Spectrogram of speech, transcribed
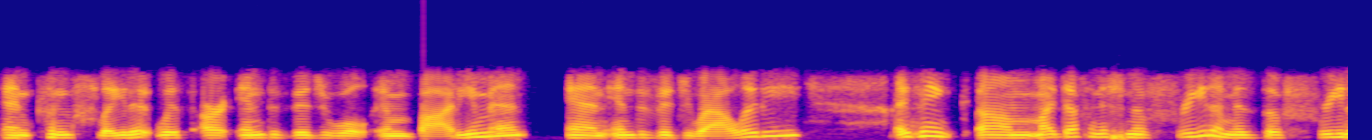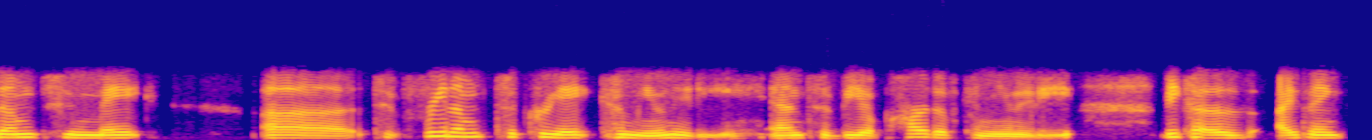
and conflate it with our individual embodiment and individuality. I think um, my definition of freedom is the freedom to make, uh, to freedom to create community and to be a part of community, because I think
